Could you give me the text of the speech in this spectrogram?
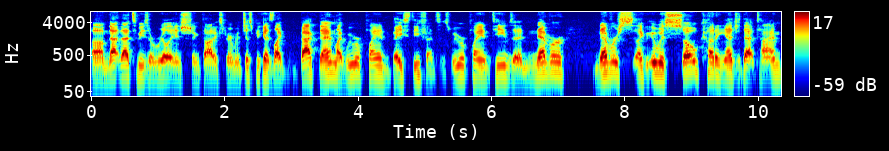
um, that that to me is a really interesting thought experiment. Just because like back then, like we were playing base defenses, we were playing teams that had never, never like it was so cutting edge at that time.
